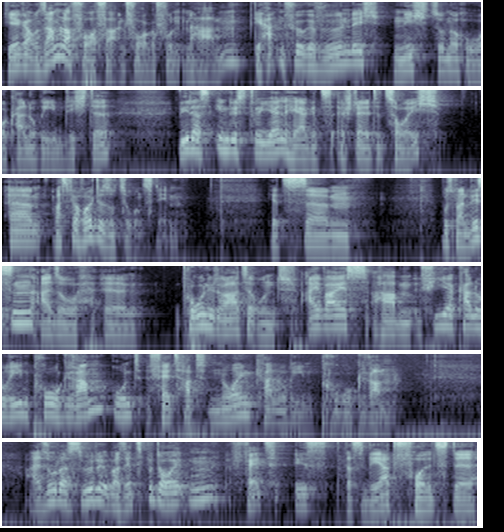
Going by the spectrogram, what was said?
Jäger- und Sammlervorfahren vorgefunden haben, die hatten für gewöhnlich nicht so eine hohe Kaloriendichte wie das industriell hergestellte Zeug, äh, was wir heute so zu uns nehmen. Jetzt ähm, muss man wissen, also äh, Kohlenhydrate und Eiweiß haben 4 Kalorien pro Gramm und Fett hat 9 Kalorien pro Gramm. Also das würde übersetzt bedeuten, Fett ist das wertvollste,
